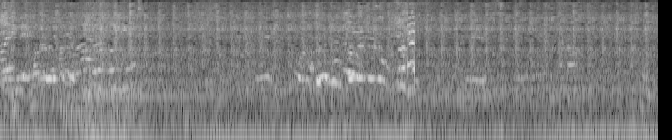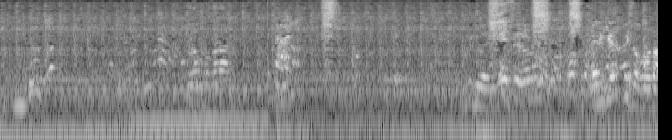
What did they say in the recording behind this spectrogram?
Haydi. എനിക്ക് പൈസ പോട്ടാ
